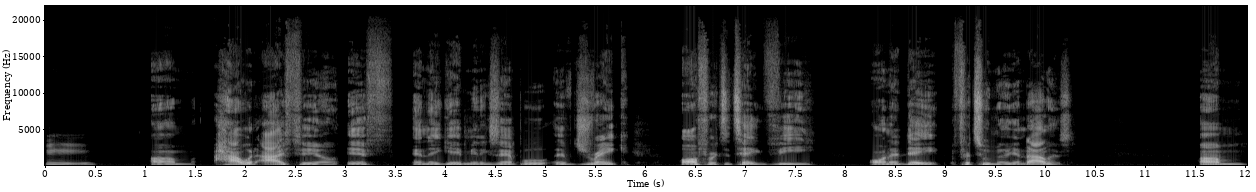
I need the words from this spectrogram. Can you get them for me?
hmm um, how would I feel if, and they gave me an example, if Drake offered to take V on a date for $2 million. Um,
